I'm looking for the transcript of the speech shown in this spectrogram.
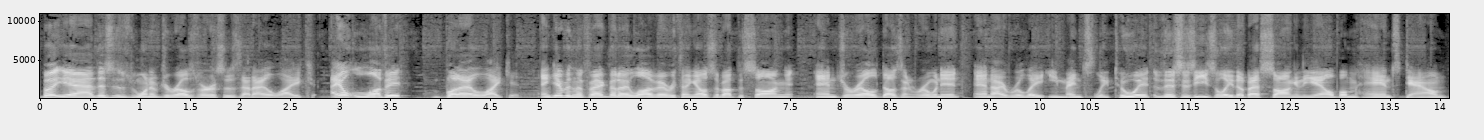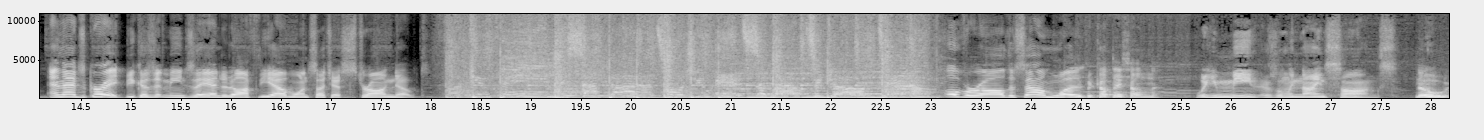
But yeah, this is one of Jorel's verses that I like. I don't love it, but I like it. And given the fact that I love everything else about the song, and Jorel doesn't ruin it, and I relate immensely to it, this is easily the best song in the album, hands down. And that's great, because it means they ended off the album on such a strong note. Fucking famous. I thought I told you it's about to go down. Overall, this album was. Forgot this on. What do you mean? There's only nine songs. No,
